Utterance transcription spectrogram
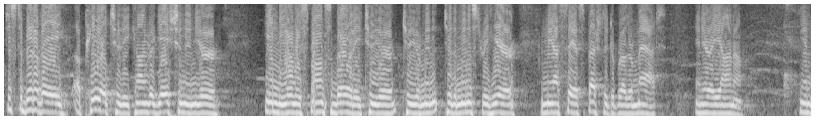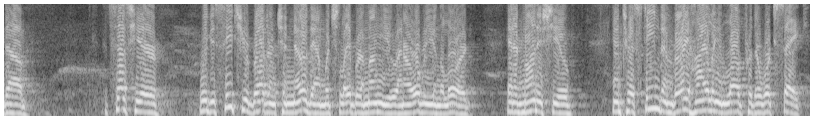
Just a bit of a appeal to the congregation in your in your responsibility to your to your to the ministry here, and may I say especially to Brother Matt and Ariana. And uh, it says here, "We beseech you, brethren, to know them which labor among you and are over you in the Lord, and admonish you, and to esteem them very highly in love for their work's sake."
